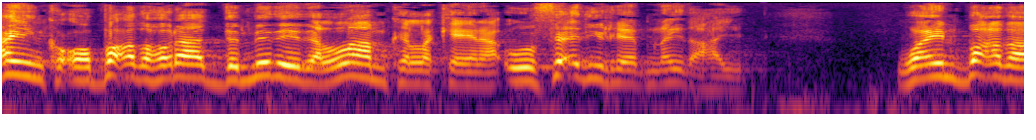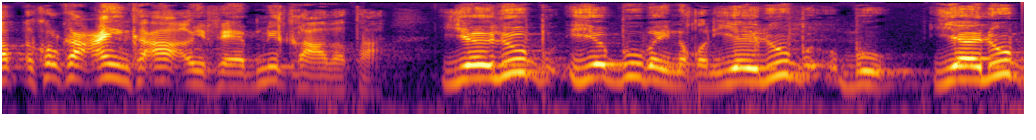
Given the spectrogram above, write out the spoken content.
caynka oo ba'da horea damadeeda laamka la keenaa oo fadii reebnayd ahayd. Waa in ba'da kolkaa caynka ah ay reebni qaadataa yalub iyo bu bay noqon. Yalub bu. Yalub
